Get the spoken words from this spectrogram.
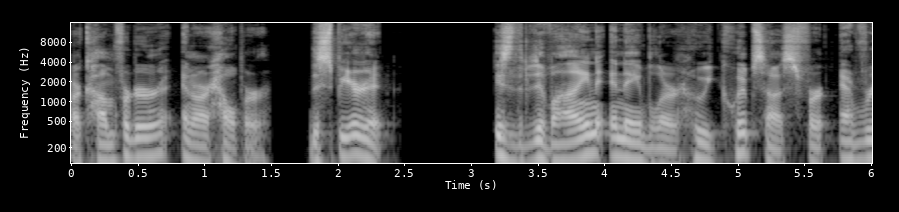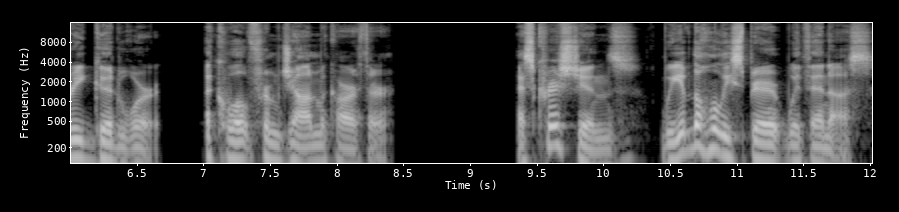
our comforter, and our helper. The Spirit is the divine enabler who equips us for every good work. A quote from John MacArthur. As Christians, we have the Holy Spirit within us,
